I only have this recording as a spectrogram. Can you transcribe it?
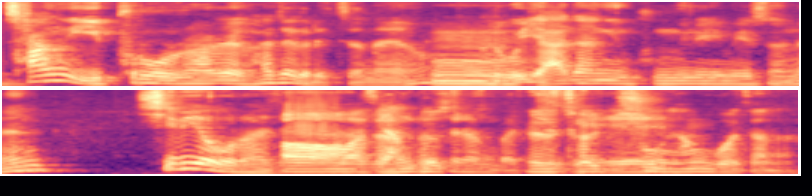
상위 2%를 하자, 하자 그랬잖아요. 음. 그리고 야당인 국민의힘에서는 12억으로 하자. 어, 맞아. 양도세랑 그래서 맞추게. 절충한 거잖아.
